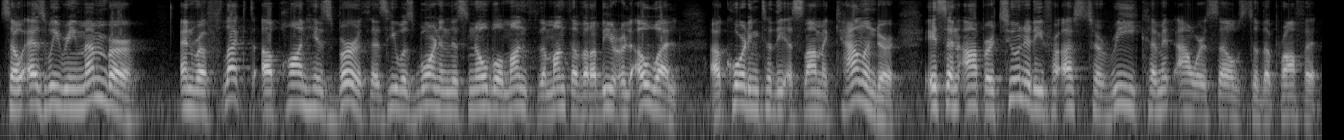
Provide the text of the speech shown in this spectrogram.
So as we remember and reflect upon his birth as he was born in this noble month, the month of Rabi'ul Awwal, according to the Islamic calendar. It's an opportunity for us to recommit ourselves to the Prophet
